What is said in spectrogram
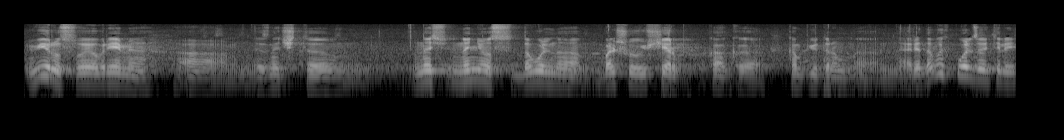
Вирус в свое время значит, нанес довольно большой ущерб как компьютерам э, рядовых пользователей,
